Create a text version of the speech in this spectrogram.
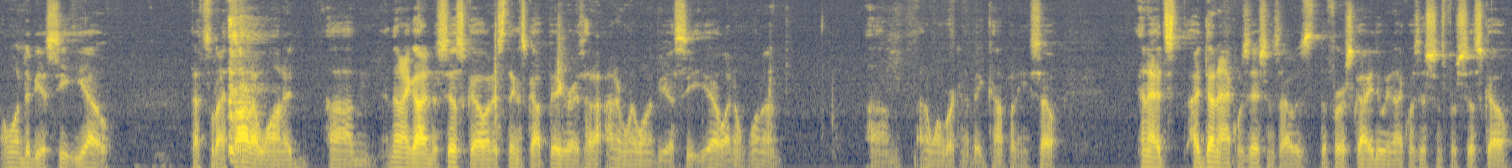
I wanted to be a CEO. That's what I thought I wanted. Um, and then I got into Cisco, and as things got bigger, I said I don't really want to be a CEO. I don't want to. Um, I don't want to work in a big company. So, and I had I'd done acquisitions. I was the first guy doing acquisitions for Cisco,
